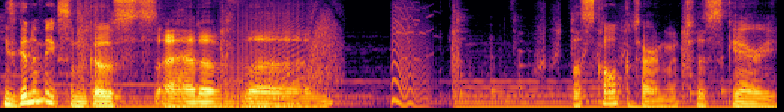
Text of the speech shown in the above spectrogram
He's gonna make some ghosts ahead of the the Skulk turn, which is scary.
